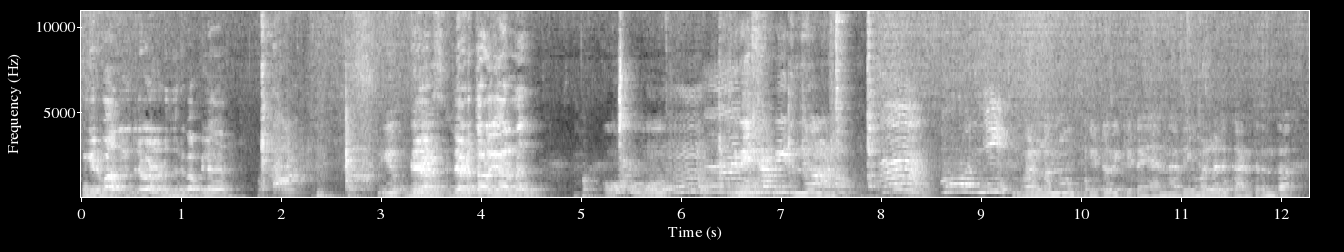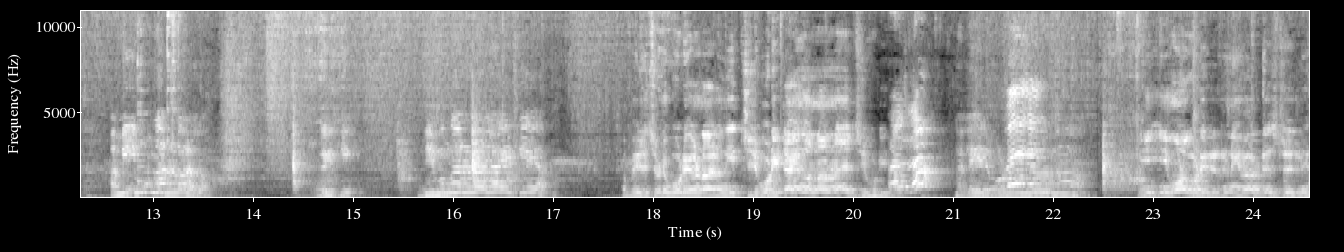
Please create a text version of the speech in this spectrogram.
എനിക്കൊരു പാത്രത്തിൽ വെള്ളം എടുത്തൊരു കപ്പിലങ്ങനെ എടുത്താൾ ഓ ഗ്രേസ് അവിടെ ഇരുന്നതാണോ വെള്ളം നോക്കിയിട്ട് ഒഴിക്കട്ടെ. ഞാൻ അധികം വെള്ളം എടുക്കാണ്ടിരുന്നതാ ആ മീൻ മുങ്ങാനുള്ള വെള്ളം. ഒഴിക്ക്. മീൻ മുങ്ങാനുള്ള വെള്ളം ആയിട്ടില്ല. അപ്പൊ ഇച്ചിരി പൊടി ഉണ്ടായിരുന്നു നീ ഇച്ചിരി പൊടി നല്ല എരിവുള്ള ഈ ഈ മുളക് പൊടി ഇട്ടിട്ടുണ്ടെങ്കിൽ വേറെ ടേസ്റ്റ് വരില്ലേ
